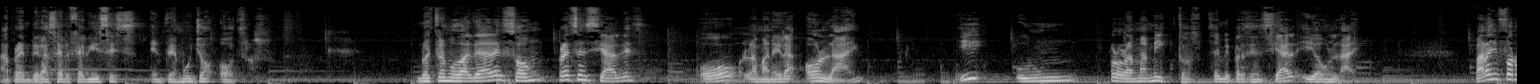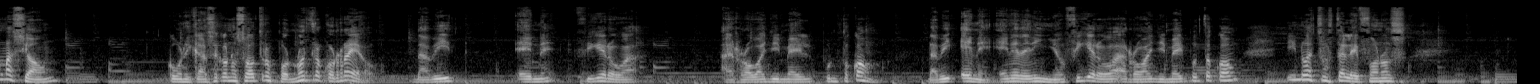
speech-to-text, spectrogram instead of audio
aprender a ser felices, entre muchos otros. Nuestras modalidades son presenciales o la manera online y un programa mixto, semipresencial y online. Para información, comunicarse con nosotros por nuestro correo davidnfigueroa.gmail.com David N, N de niño, Figueroa, y nuestros teléfonos,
